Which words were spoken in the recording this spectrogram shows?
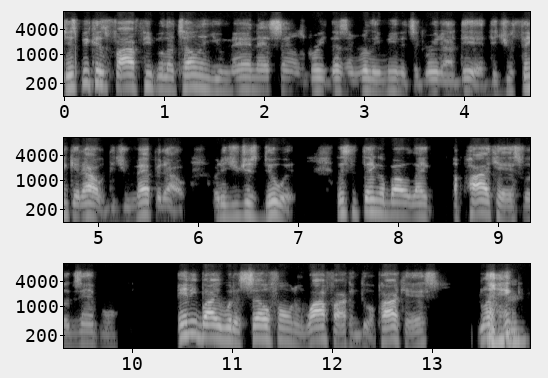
Just because five people are telling you, man, that sounds great, doesn't really mean it's a great idea. Did you think it out? Did you map it out? Or did you just do it? That's the thing about like a podcast, for example. Anybody with a cell phone and Wi-Fi can do a podcast. Like Mhm,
